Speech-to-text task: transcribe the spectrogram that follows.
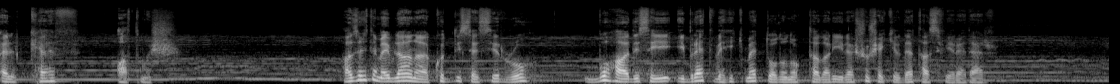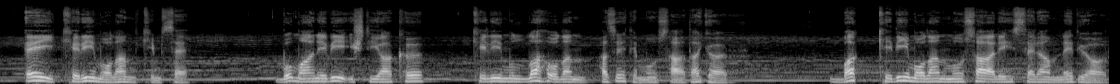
El-Kehf 60 Hz. Mevlana Kuddise Sirruh, bu hadiseyi ibret ve hikmet dolu noktalarıyla şu şekilde tasvir eder. Ey kerim olan kimse! Bu manevi iştiyakı Kelimullah olan Hz. Musa'da gör. Bak kelim olan Musa aleyhisselam ne diyor?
